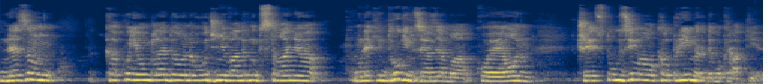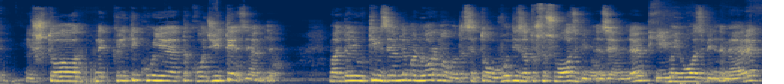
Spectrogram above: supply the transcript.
ne znam kako je on gledao na uvođenje vanrednog stanja u nekim drugim zemljama koje je on često uzimao kao primer demokratije i što ne kritikuje takođe i te zemlje. Valjda je u tim zemljama normalno da se to uvodi zato što su ozbiljne zemlje i imaju ozbiljne mere,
